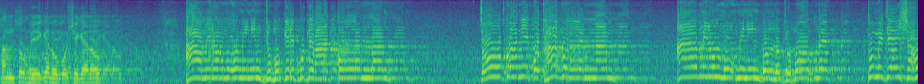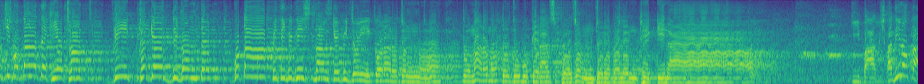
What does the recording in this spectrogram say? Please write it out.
শান্ত হয়ে গেল, বসে গেল। আমিরুল মুমিনিন যুবকের প্রতি রাগ করলেন না। চোখ রাঙিয়ে কথা বললেন না। আমিরুল মুমিনিন বলল, যুবক রে তুমি যে সাহসিকতা দেখিয়েছ, দিক থেকে দিগন্তে গোটা পৃথিবীতে ইসলামকে বিজয়ী করার জন্য তোমার মতো যুবকের আজ প্রয়োজন, জোরে বলেন ঠিক কিনা কি বাক স্বাধীনতা?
